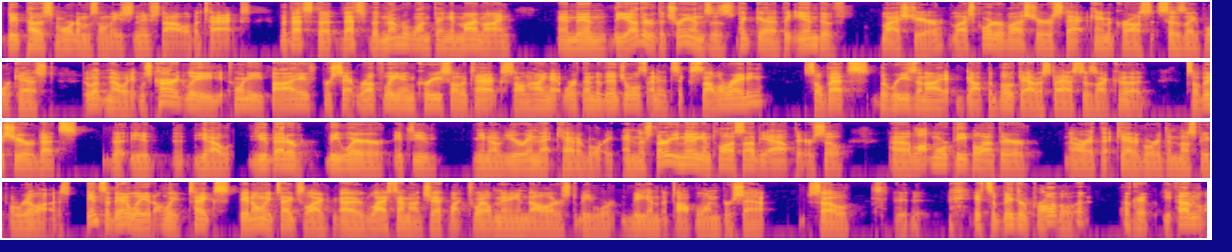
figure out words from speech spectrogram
do postmortems on these new style of attacks. But that's the that's the number one thing in my mind. And then the other, of the trends is I think uh, at the end of last year, last quarter of last year, a stat came across that says they forecast. Well, no, it was currently 25% roughly increase on attacks on high net worth individuals, and it's accelerating. So that's the reason I got the book out as fast as I could. So this year, that's that you you know you better beware if you you know you're in that category. And there's 30 million plus of you out there, so uh, a lot more people out there are at that category than most people realize. Incidentally, it only takes it only takes like uh, last time I checked, like twelve million dollars to be wor- be in the top one percent. So it, it's a bigger problem. Okay. Um,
